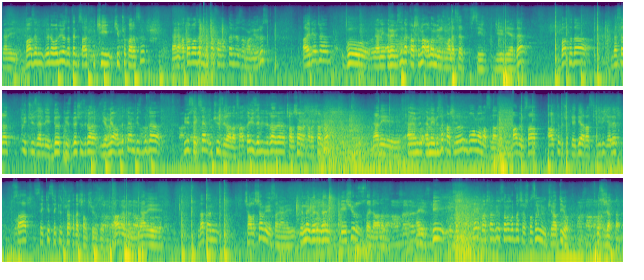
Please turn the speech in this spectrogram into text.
Yani bazen öyle oluyor zaten saat 2 iki buçuk arası. Yani hatta bazen nefes almakta bile zorlanıyoruz. Ayrıca bu yani emeğimizin de karşılığını alamıyoruz maalesef Siirt gibi bir yerde. Batı'da mesela 350, 400, 500 lira yemeği alırken biz burada 180, 200 lira arası hatta 150 lira çalışan arkadaşlar var. Yani em- emeğimizin karşılığının bu olmaması lazım. Abim saat 6.30-7 arası gibi gelip saat 8-8.30'a kadar çalışıyoruz zaten. Abim yani zaten çalışamıyor insan yani. Önüne göre yani değişiyoruz ustayla arada. Yani bir tek başına bir ustanın burada çalışmasının mümkünatı yok bu sıcakta.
